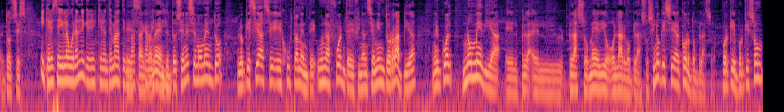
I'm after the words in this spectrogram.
Entonces, Y querés seguir laburando y querés que no te maten, Exactamente. básicamente. Entonces, en ese momento, lo que se hace es justamente una fuente de financiamiento rápida en el cual no media el, pla- el plazo medio o largo plazo, sino que sea corto plazo. ¿Por qué? Porque son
